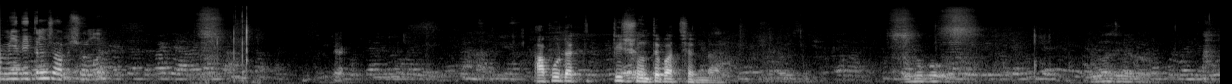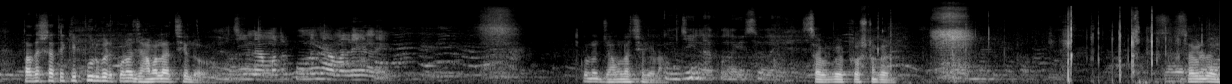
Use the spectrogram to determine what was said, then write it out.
আমি দিতাম সবসময়। আপু ডাকটি শুনতে পাচ্ছেন না। তাদের সাথে কি পূর্বের কোনো ঝামেলা ছিল? জি না আমাদের কোনো ঝামেলাই নেই। কোনো ঝামেলা ছিল না? জি না কোনো কিছু নেই। সাবিল ভাই প্রশ্ন করেন। সাবিল ভাই।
